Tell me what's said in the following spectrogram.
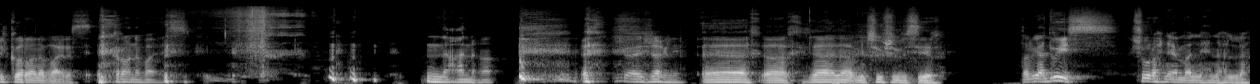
الكورونا فيروس. كورونا فايروس عنها شو هالشغلة أخ أخ لا لا بنشوف شو بصير طيب يا دويس شو رح نعمل نحن هلا؟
